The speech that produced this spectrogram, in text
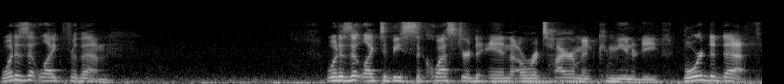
What is it like for them? What is it like to be sequestered in a retirement community, bored to death,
